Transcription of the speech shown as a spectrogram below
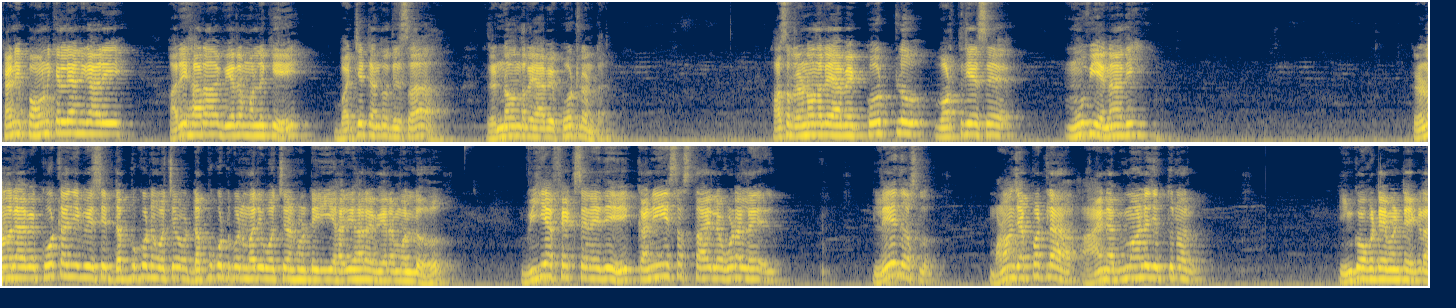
కానీ పవన్ కళ్యాణ్ గారి హరిహర వీరమల్లికి బడ్జెట్ ఎంతో తెలుసా? రెండు వందల యాభై కోట్లు అంట అసలు రెండు వందల యాభై కోట్లు వర్త్ చేసే మూవీ అది? రెండు వందల యాభై కోట్లు అని చెప్పేసి డబ్బు కొని వచ్చే డబ్బు కొట్టుకొని మరీ వచ్చినటువంటి ఈ హరిహర వీరమల్లు విఎఫ్ఎక్స్ అనేది కనీస స్థాయిలో కూడా లే లేదు అసలు. మనం చెప్పట్లే ఆయన అభిమానులే చెప్తున్నారు. ఇంకొకటి ఏమంటే ఇక్కడ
